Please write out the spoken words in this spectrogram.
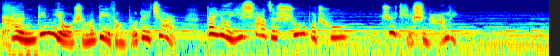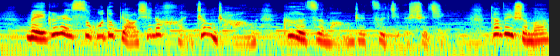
肯定有什么地方不对劲儿，但又一下子说不出具体是哪里。每个人似乎都表现得很正常，各自忙着自己的事情，但为什么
